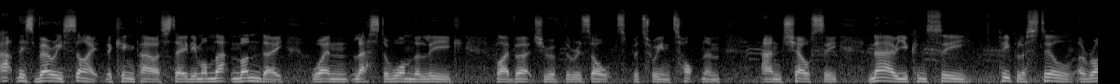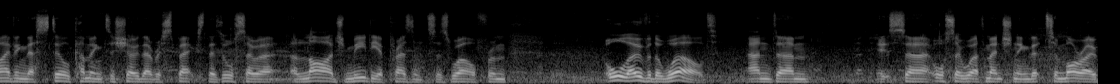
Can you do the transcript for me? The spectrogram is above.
at this very site, the King Power Stadium, on that Monday when Leicester won the league by virtue of the results between Tottenham and Chelsea. Now you can see people are still arriving, they're still coming to show their respects. There's also a, a large media presence as well from all over the world. And um, it's uh, also worth mentioning that tomorrow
